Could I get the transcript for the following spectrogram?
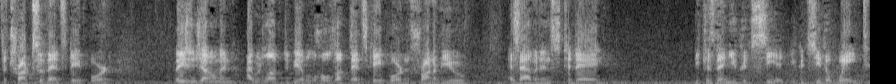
the trucks of that skateboard. Ladies and gentlemen, I would love to be able to hold up that skateboard in front of you as evidence today because then you could see it. You could see the weight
